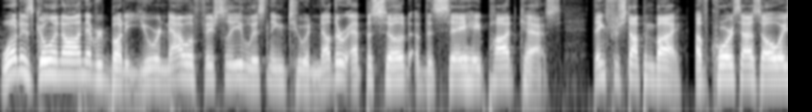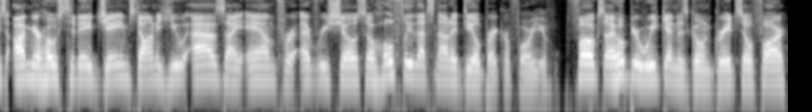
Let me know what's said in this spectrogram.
What is going on, everybody? You are now officially listening to another episode of the Say Hey podcast. Thanks for stopping by. Of course, as always, I'm your host today, James Donahue, as I am for every show, so hopefully that's not a deal breaker for you. Folks, I hope your weekend is going great so far.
